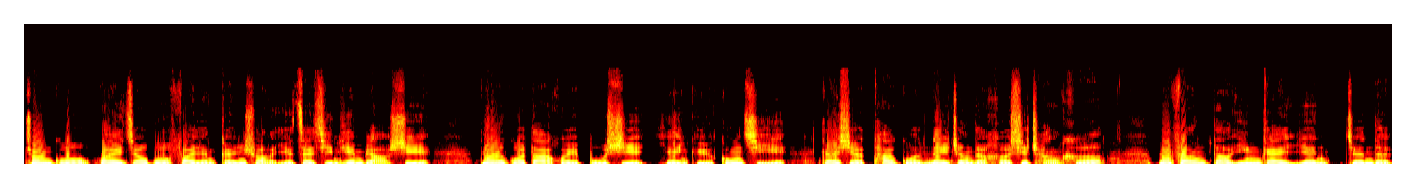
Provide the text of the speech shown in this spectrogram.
中国外交部发言人耿爽也在今天表示，联合国大会不是言语攻击、干涉他国内政的合适场合，美方倒应该认真的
